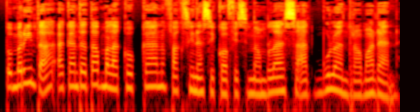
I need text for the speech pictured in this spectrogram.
Pemerintah akan tetap melakukan vaksinasi COVID-19 saat bulan Ramadan.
